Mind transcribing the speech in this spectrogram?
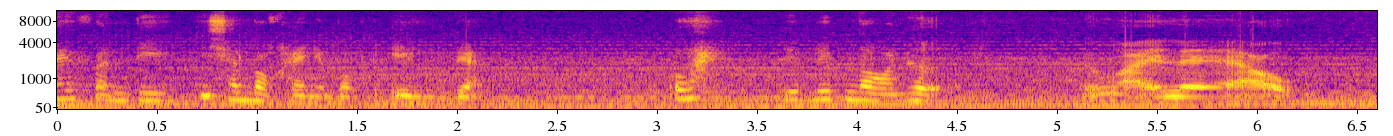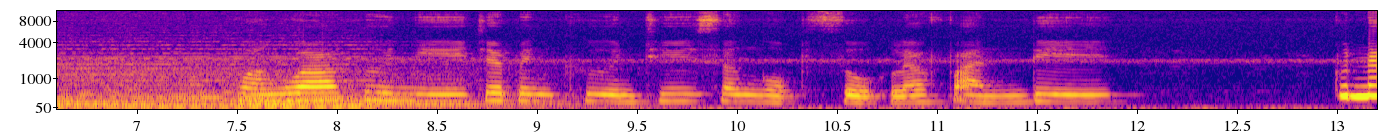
ท์ฝันดีที่ฉันบอกใครเนี่ยบอกตัวเองเนี่ย อ้ยรีบๆนอนเถอะไม่ไหวแล้ว หวังว่าคืนนี้จะเป็นคืนที่สงบสุขและฝันดีกุณไน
